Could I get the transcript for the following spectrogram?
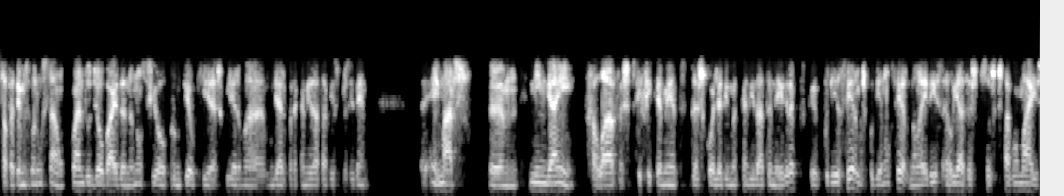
só para termos uma noção, quando Joe Biden anunciou, prometeu que ia escolher uma mulher para candidata a vice-presidente em março, um, ninguém falava especificamente da escolha de uma candidata negra, porque podia ser, mas podia não ser, não é isso. Aliás, as pessoas que estavam mais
